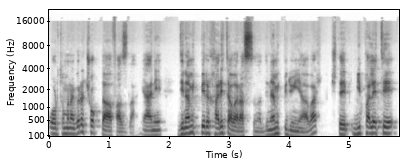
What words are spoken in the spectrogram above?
ortamına göre çok daha fazla. Yani dinamik bir harita var aslında. Dinamik bir dünya var. İşte bir paleti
